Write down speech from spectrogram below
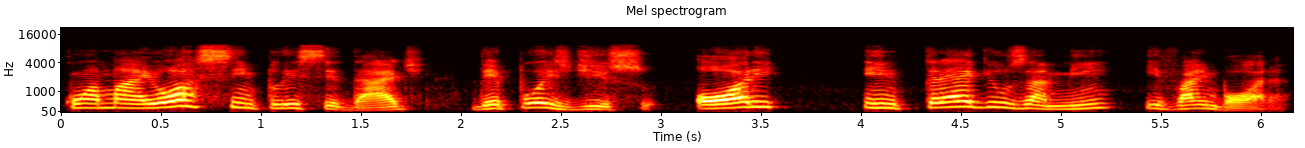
com a maior simplicidade. Depois disso, ore entregue-os a mim e vá embora.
